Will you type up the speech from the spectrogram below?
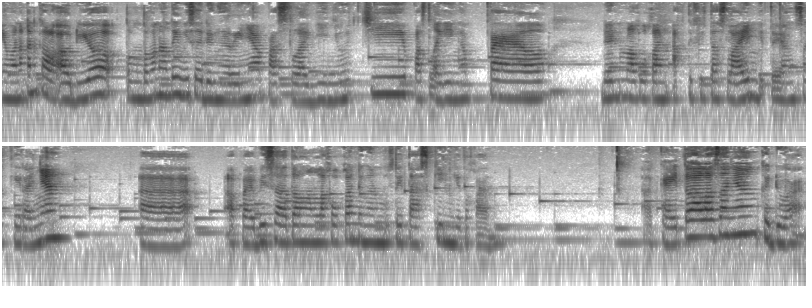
Yang mana kan kalau audio teman-teman nanti bisa dengerinnya pas lagi nyuci pas lagi ngepel dan melakukan aktivitas lain gitu yang sekiranya uh, apa ya bisa teman lakukan dengan multitasking gitu kan. Oke itu alasan yang kedua.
